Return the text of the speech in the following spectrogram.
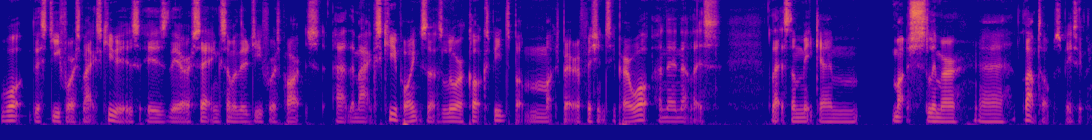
what this GeForce Max Q is is they are setting some of their GeForce parts at the max Q point, so that's lower clock speeds but much better efficiency per watt, and then that lets lets them make um, much slimmer uh, laptops basically.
